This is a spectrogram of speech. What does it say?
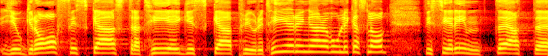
geografiska, strategiska prioriteringar av olika slag. Vi ser inte att eh,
